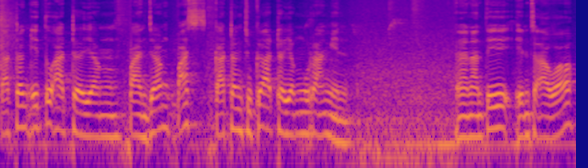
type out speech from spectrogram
kadang itu ada yang panjang pas kadang juga ada yang ngurangin. Nah, nanti insya Allah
